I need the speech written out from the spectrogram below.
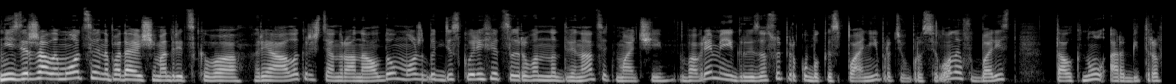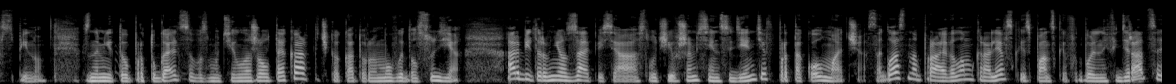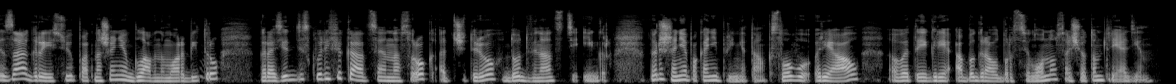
Не сдержал эмоции нападающий мадридского Реала Криштиану Роналду может быть дисквалифицирован на 12 матчей. Во время игры за Суперкубок Испании против Барселоны футболист толкнул арбитра в спину. Знаменитого португальца возмутила желтая карточка, которую ему выдал судья. Арбитр внес запись о случившемся инциденте в протокол матча. Согласно правилам Королевской испанской футбольной федерации, за агрессию по отношению к главному арбитру грозит дисквалификация на срок от 4 до 12 игр. Но решение пока не принято. К слову, Реал в этой игре обыграл Барселону со счетом 3-1.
